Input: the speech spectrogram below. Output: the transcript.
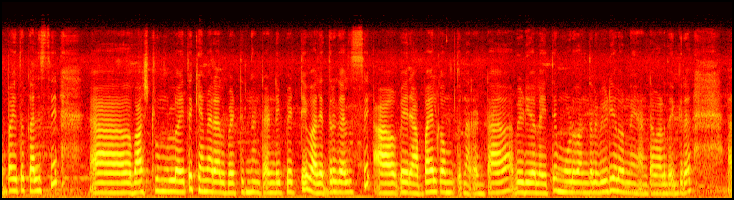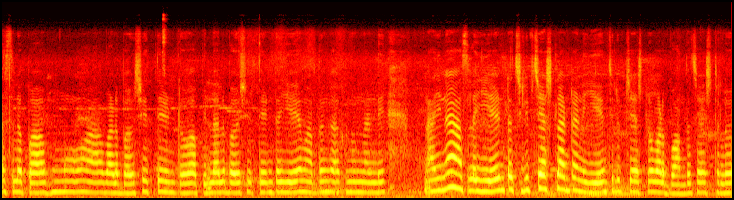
అబ్బాయితో కలిసి వాష్రూమ్లో అయితే కెమెరాలు పెట్టిందంట అండి పెట్టి వాళ్ళిద్దరు కలిసి ఆ వేరే అబ్బాయిలకు అమ్ముతున్నారంట. వీడియోలు అయితే మూడు వందల వీడియోలు ఉన్నాయంట వాళ్ళ దగ్గర. అసలు పాపము వాళ్ళ భవిష్యత్తు ఏంటో ఆ పిల్లల భవిష్యత్తు ఏంటో ఏం అర్థం కాకుండా ఉందండి. అయినా అసలు ఏంటో చిలిపి చేష్టలు అంటండి. ఏం చిలిపి చేష్టలు వాళ్ళ బొంద చేష్టలు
